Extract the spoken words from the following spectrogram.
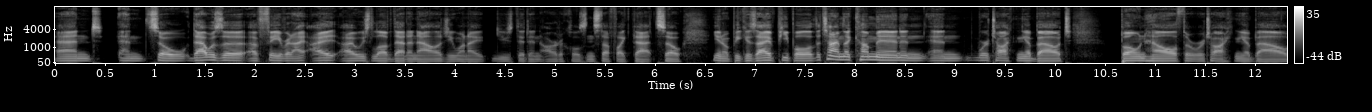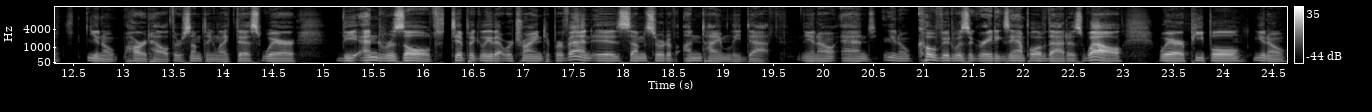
And and so that was a, a favorite. I, I, I always love that analogy when I used it in articles and stuff like that. So, you know, because I have people all the time that come in and, and we're talking about bone health or we're talking about, you know, heart health or something like this, where the end result typically that we're trying to prevent is some sort of untimely death you know? And you know covid was a great example of that as well where people you know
